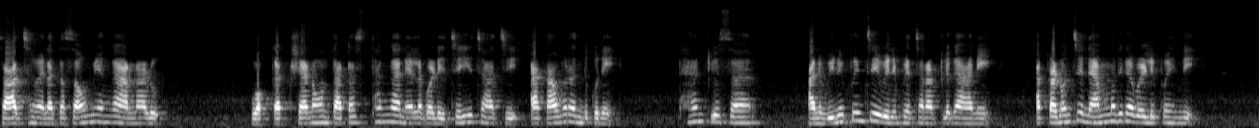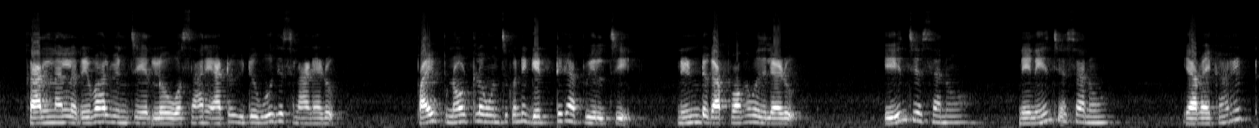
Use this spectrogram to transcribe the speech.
సాధ్యమైనంత సౌమ్యంగా అన్నాడు. ఒక్క క్షణం తటస్థంగా నిలబడి చెయ్యి చాచి ఆ కవర్ అందుకుని థ్యాంక్ యూ సార్ అని వినిపించి వినిపించనట్లుగా అని అక్కడి నుంచి నెమ్మదిగా వెళ్ళిపోయింది. కల్నల్ రివాల్వింగ్ చైర్లో ఓసారి అటు ఇటు ఊగిసలాడాడు. పైప్ నోట్లో ఉంచుకొని గట్టిగా పీల్చి నిండుగా పొగ వదిలాడు. ఏం చేశాను? నేనేం చేశాను? యాభై కరెక్ట్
